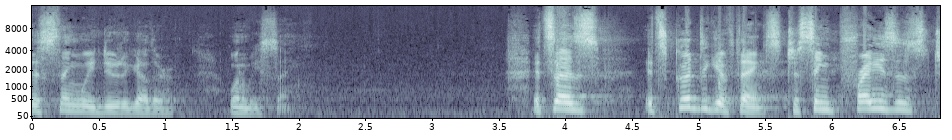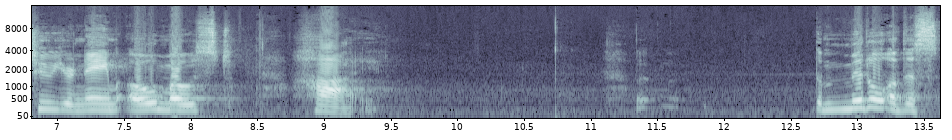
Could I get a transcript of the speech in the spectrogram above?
this thing we do together when we sing. It says, it's good to give thanks, to sing praises to your name, O Most High. The middle of this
